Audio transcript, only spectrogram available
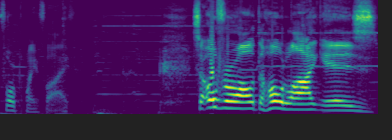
4.5. So overall, the whole line is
